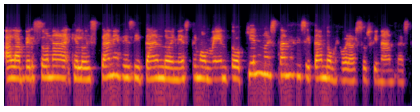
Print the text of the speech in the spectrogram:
a la persona que lo está necesitando en este momento. ¿Quién no está necesitando mejorar sus finanzas?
